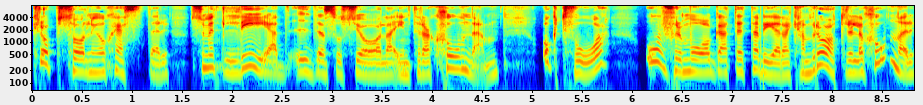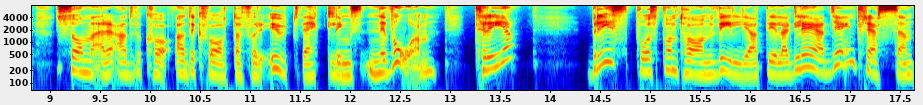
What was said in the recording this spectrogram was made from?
kroppshållning och gester som ett led i den sociala interaktionen. Och två, oförmåga att etablera kamratrelationer som är adekvata för utvecklingsnivå. 3. Brist på spontan vilja att dela glädje, intressen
